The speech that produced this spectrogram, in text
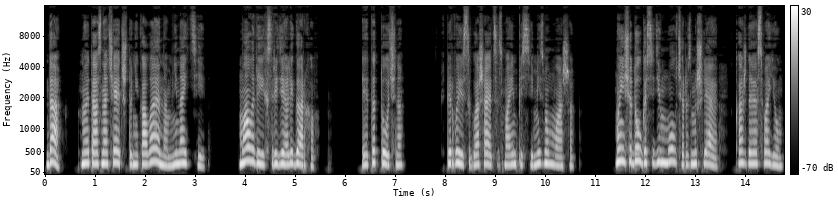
Да, но это означает, что Николая нам не найти. Мало ли их среди олигархов. Это точно. Впервые соглашается с моим пессимизмом Маша. Мы еще долго сидим молча, размышляя, каждая о своем.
